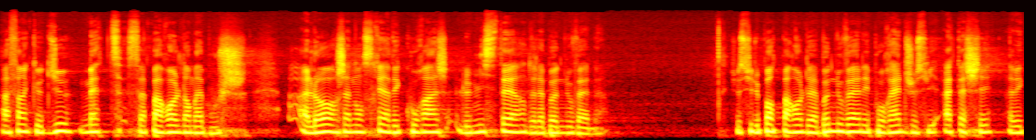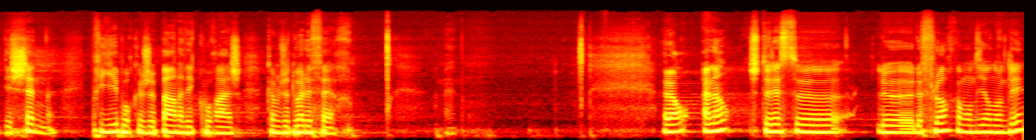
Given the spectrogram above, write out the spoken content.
afin que Dieu mette sa parole dans ma bouche. Alors j'annoncerai avec courage le mystère de la bonne nouvelle. Je suis le porte-parole de la bonne nouvelle et pour elle, je suis attaché avec des chaînes. Priez pour que je parle avec courage, comme je dois le faire. Alors, Alain, je te laisse euh, le, le floor, comme on dit en anglais.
